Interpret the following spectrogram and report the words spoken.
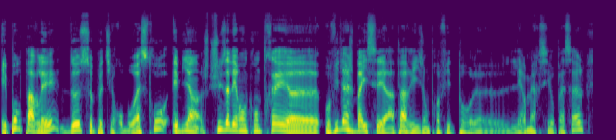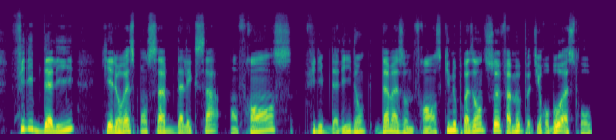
Et pour parler de ce petit robot Astro, eh bien, je suis allé rencontrer euh, au village Baïséa à Paris, j'en profite pour les remercier au passage, Philippe Dali, qui est le responsable d'Alexa en France. Philippe Dali, donc d'Amazon France, qui nous présente ce fameux petit robot Astro.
